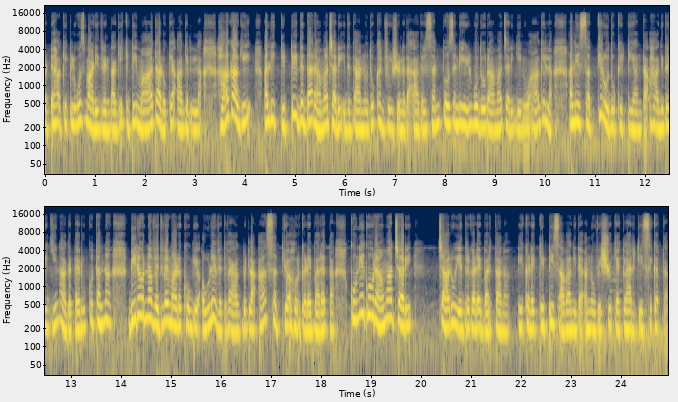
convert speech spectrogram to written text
ಬಟ್ಟೆ ಹಾಕಿ ಕ್ಲೋಸ್ ಮಾಡಿದ್ರಿಂದಾಗಿ ಕಿಟ್ಟಿ ಮಾತಾಡೋಕೆ ಆಗಿರಲಿಲ್ಲ. ಹಾಗಾಗಿ ಅಲ್ಲಿ ಕಿಟ್ಟಿ ಇದ್ದಿದ್ದ ರಾಮಾಚಾರಿ ಇದ್ದಿದ್ದ ಅನ್ನೋದು ಕನ್ಫ್ಯೂಷನ್ ಇದೆ ಆದರೆ ಸನ್ ಪರ್ಸೆಂಟ್ ಹೇಳ್ಬೋದು ರಾಮಾಚಾರಿಗೇನು ಆಗಿಲ್ಲ. ಅಲ್ಲಿ ಸತ್ತಿರೋದು ಕಿಟ್ಟಿ ಅಂತ. ಹಾಗಿದ್ರೆ ಏನಾಗುತ್ತೆ? ರುಕ್ಕು ತನ್ನ ಬೇರೆಯವ್ರನ್ನ ವಿಧವೆ ಮಾಡೋಕ್ಕೆ ಹೋಗಿ ಅವಳೇ ವಿಧವೆ ಆಗ್ಬಿಟ್ಲ. ಆ ಸತ್ಯ ಹೊರಗಡೆ ಬರತ್ತಾ? ಕೊನೆಗೂ ರಾಮಾಚಾರಿ ಚಾರು ಎದುರುಗಡೆ ಬರ್ತಾನ? ಈ ಕಡೆ ಕಿಟ್ಟಿ ಸಾವಾಗಿದೆ ಅನ್ನೋ ವಿಷಯಕ್ಕೆ ಕ್ಲಾರಿಟಿ ಸಿಗತ್ತಾ?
